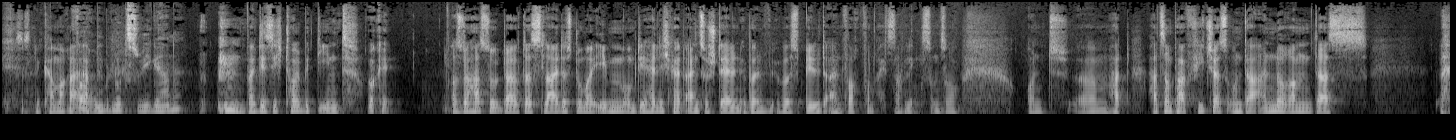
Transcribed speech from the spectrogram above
Das ist eine Kamera-App, Warum benutzt du die gerne? weil die sich toll bedient. Okay. Also da hast du, da das slidest du mal eben, um die Helligkeit einzustellen, über übers Bild einfach von rechts nach links und so. Und ähm, hat hat so ein paar Features unter anderem, dass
